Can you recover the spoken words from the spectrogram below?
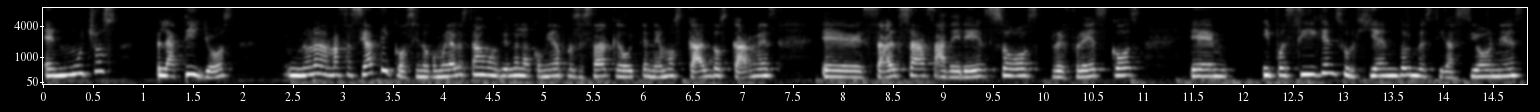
en muchos platillos, no nada más asiáticos, sino como ya lo estábamos viendo en la comida procesada que hoy tenemos, caldos, carnes, eh, salsas, aderezos, refrescos. Em, Y pues siguen surgiendo investigaciones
